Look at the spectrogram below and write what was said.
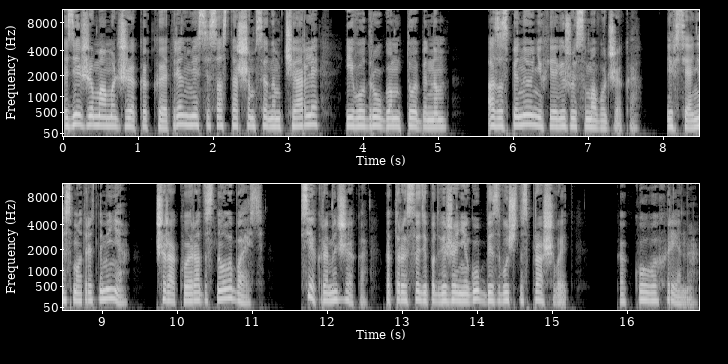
Здесь же мама Джека Кэтрин вместе со старшим сыном Чарли и его другом Тобином. А за спиной у них я вижу и самого Джека. И все они смотрят на меня, широко и радостно улыбаясь. Все, кроме Джека, который, судя по движению губ, беззвучно спрашивает «Какого хрена?».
